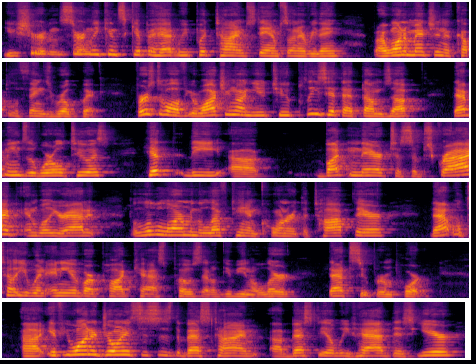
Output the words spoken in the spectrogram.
You sure certainly can skip ahead. We put timestamps on everything, but I want to mention a couple of things real quick. First of all, if you're watching on YouTube, please hit that thumbs up. That means the world to us. Hit the uh, button there to subscribe. And while you're at it, the little alarm in the left hand corner at the top there, that will tell you when any of our podcast posts, that'll give you an alert. That's super important. Uh, if you want to join us, this is the best time, uh, best deal we've had this year.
